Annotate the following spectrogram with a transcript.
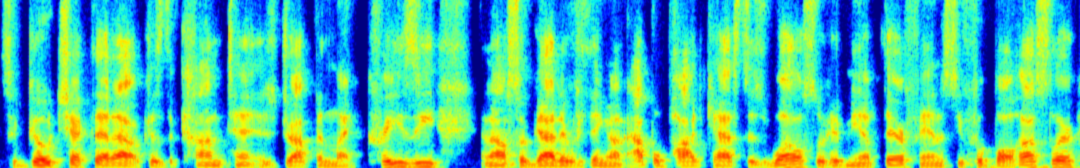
So go check that out because the content is dropping like crazy. And I also got everything on Apple Podcast as well. So hit me up there, Fantasy Football Hustler.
